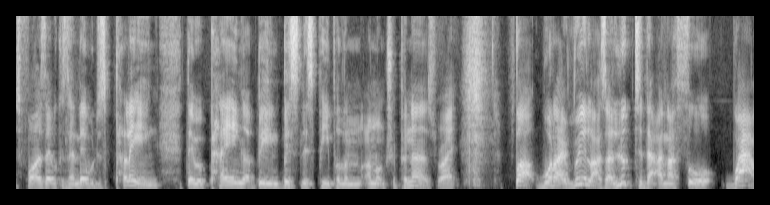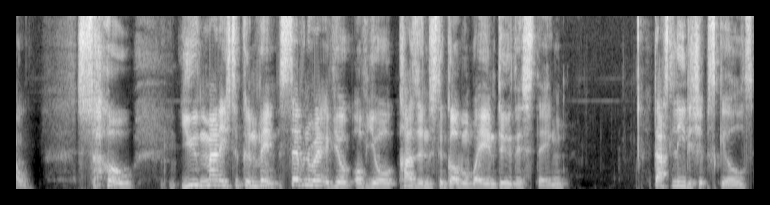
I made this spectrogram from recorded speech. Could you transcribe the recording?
as far as they were concerned, they were just playing. They were playing at being business people and, and entrepreneurs, right? But what I realized, I looked at that and I thought, wow, so you've managed to convince seven or eight of your of your cousins to go away and do this thing. That's leadership skills.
